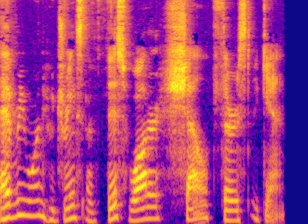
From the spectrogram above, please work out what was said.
Everyone who drinks of this water shall thirst again.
